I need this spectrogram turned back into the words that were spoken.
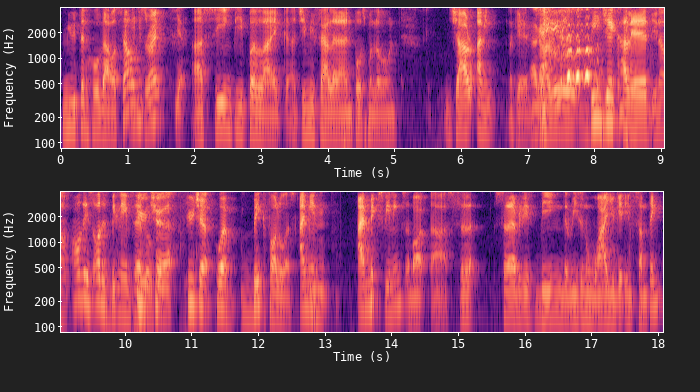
mutant holder ourselves, right? Yep. Uh, seeing people like uh, Jimmy Fallon, Post Malone, Jar. I mean, okay, Ja Rule, DJ Khaled. You know, all these all these big names. there who- Future. future who have big followers. I mean, I have mixed feelings about uh, cele- celebrities being the reason why you get into something,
